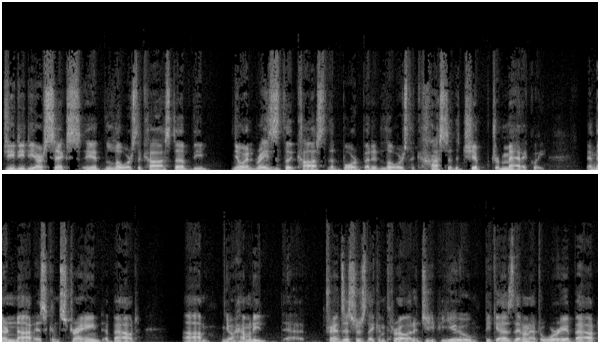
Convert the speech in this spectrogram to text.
GDDR6. It lowers the cost of the you know it raises the cost of the board, but it lowers the cost of the chip dramatically, and they're not as constrained about um, you know how many uh, transistors they can throw at a GPU because they don't have to worry about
